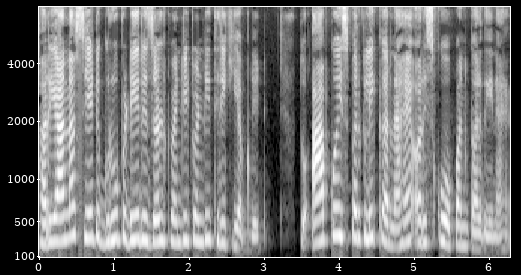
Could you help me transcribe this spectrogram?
Haryana CET group D result 2023 की अपडेट। तो आपको इस पर क्लिक करना है और इसको ओपन कर देना है।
